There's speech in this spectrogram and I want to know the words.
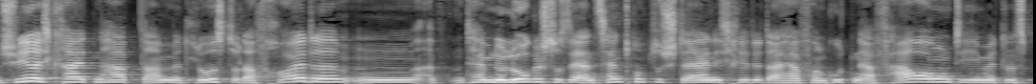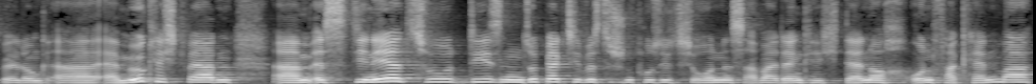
Schwierigkeiten habe, damit Lust oder Freude ähm, terminologisch so sehr ins Zentrum zu stellen. Ich rede daher von guten Erfahrungen, die mittels Bildung äh, ermöglicht werden. Ähm, ist die Nähe zu diesen subjektivistischen Positionen ist aber, denke ich, dennoch unverkennbar.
